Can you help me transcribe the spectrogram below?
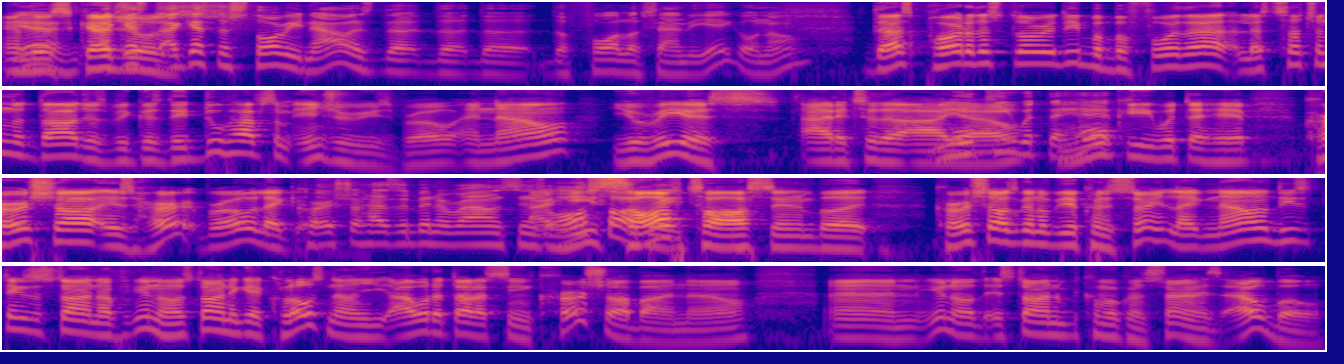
And yeah, their I guess, schedules- I guess the story now is the the the the fall of San Diego. No, That's part of the story, D. But before that, let's touch on the Dodgers because they do have some injuries, bro. And now Urias added to the IL. Mookie with the hip. Mookie with the hip. Kershaw is hurt, bro. Like Kershaw hasn't been around since uh, All he's soft tossing, but Kershaw's gonna be a concern. Like now, these things are starting up. you know, starting to get close now. I would have thought I'd seen Kershaw by now, and you know, it's starting to become a concern. His elbow.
